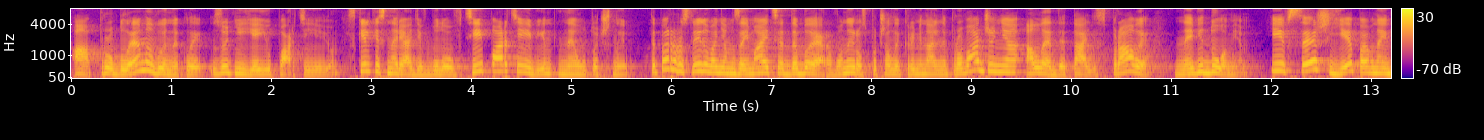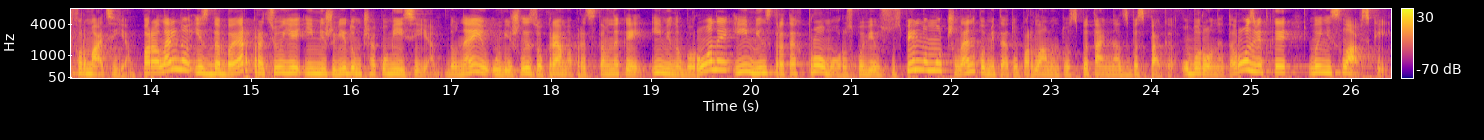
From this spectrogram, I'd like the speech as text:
а проблеми виникли з однією партією. Скільки снарядів було в цій партії, він не уточнив. Тепер розслідуванням займається ДБР. Вони розпочали кримінальне провадження, але деталі справи невідомі. І все ж є певна інформація. Паралельно із ДБР працює і міжвідомча комісія. До неї увійшли зокрема представники і Міноборони, і Мінстратегпрому, розповів Суспільному член комітету парламенту з питань нацбезпеки, оборони та розвідки Веніславський.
